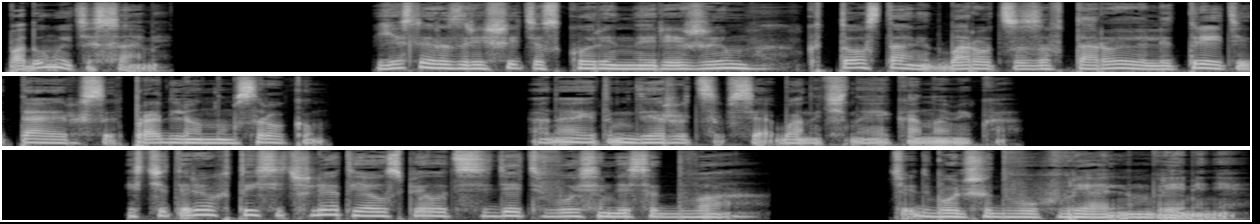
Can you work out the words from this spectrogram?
подумайте сами. Если разрешить ускоренный режим, кто станет бороться за второй или третий тайр с их продленным сроком? А на этом держится вся баночная экономика. Из четырех тысяч лет я успел отсидеть 82, чуть больше двух в реальном времени.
